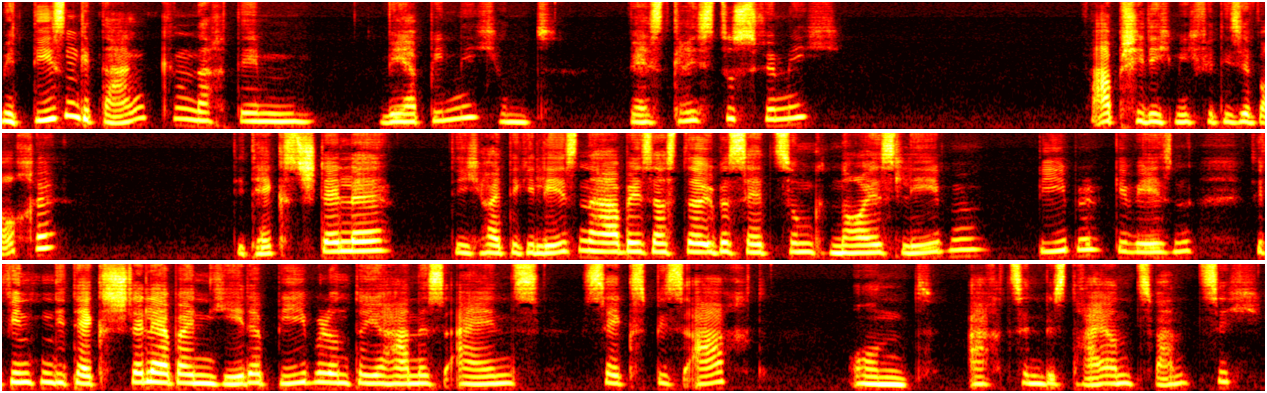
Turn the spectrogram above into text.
Mit diesen Gedanken nach dem, wer bin ich und wer ist Christus für mich, verabschiede ich mich für diese Woche. Die Textstelle, die ich heute gelesen habe, ist aus der Übersetzung Neues Leben, Bibel gewesen. Sie finden die Textstelle aber in jeder Bibel unter Johannes 1, 6 bis 8 und 18 bis 23.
